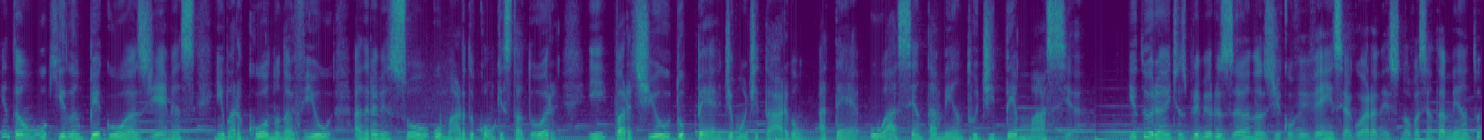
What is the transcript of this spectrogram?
Então o Killan pegou as gêmeas, embarcou no navio, atravessou o Mar do Conquistador e partiu do pé de Monte Targon até o assentamento de Demacia. E durante os primeiros anos de convivência agora nesse novo assentamento,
